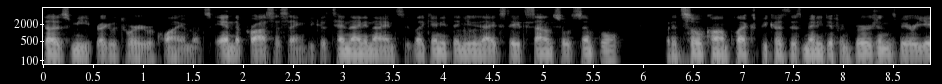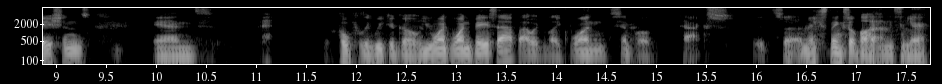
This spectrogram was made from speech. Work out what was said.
does meet regulatory requirements and the processing because 1099s like anything in the United States sounds so simple but it's so complex because there's many different versions variations and hopefully we could go. You want one base app? I would like one simple tax. It uh, makes things a lot easier.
